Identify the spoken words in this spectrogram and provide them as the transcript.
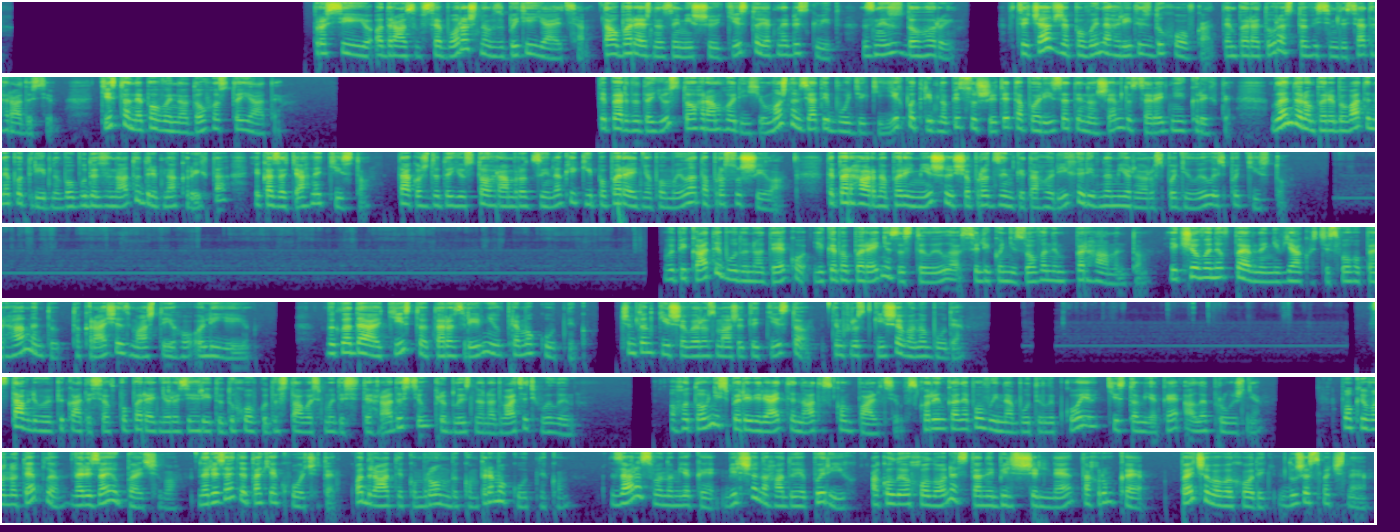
Просію одразу все борошно в збиті яйця та обережно замішую тісто як на бісквіт, знизу до гори. В цей час вже повинна грітись духовка, температура 180 градусів. Тісто не повинно довго стояти. Тепер додаю 100 г горіхів. Можна взяти будь-які, їх потрібно підсушити та порізати ножем до середньої крихти. Блендером перебивати не потрібно, бо буде занадто дрібна крихта, яка затягне тісто. Також додаю 100 г родзинок, які попередньо помила та просушила. Тепер гарно перемішую, щоб родзинки та горіхи рівномірно розподілились по тісту. Випікати буду на деко, яке попередньо застелила силіконізованим пергаментом. Якщо ви не впевнені в якості свого пергаменту, то краще змажте його олією. Викладаю тісто та розрівнюю прямокутник. Чим тонкіше ви розмажете тісто, тим хрусткіше воно буде. Ставлю випікатися в попередньо розігріту духовку до 180 градусів приблизно на 20 хвилин. Готовність перевіряйте натиском пальців. Скоринка не повинна бути липкою, тісто м'яке, але пружнє. Поки воно тепле, нарізаю печиво. Нарізайте так, як хочете квадратиком, ромбиком, прямокутником. Зараз воно м'яке більше нагадує пиріг, а коли охолоне, стане більш щільне та хрумке. Печиво виходить дуже смачне.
